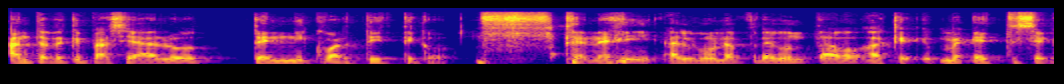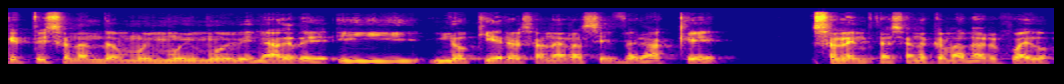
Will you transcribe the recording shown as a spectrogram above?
Antes de que pase a lo técnico-artístico, ¿tenéis alguna pregunta? que, este, sé que estoy sonando muy, muy, muy vinagre y no quiero sonar así, pero es que son las impresiones que me ha dado el juego.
